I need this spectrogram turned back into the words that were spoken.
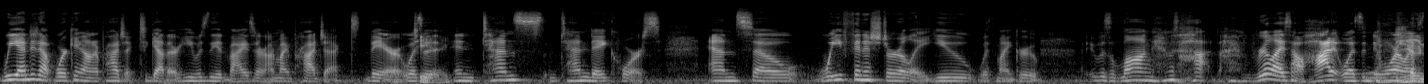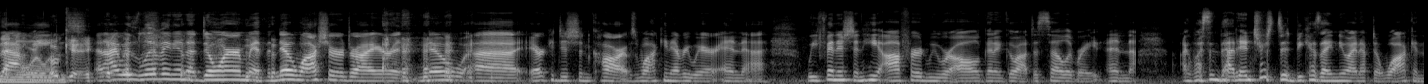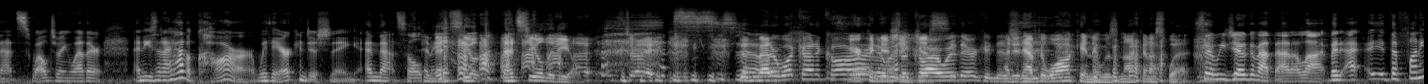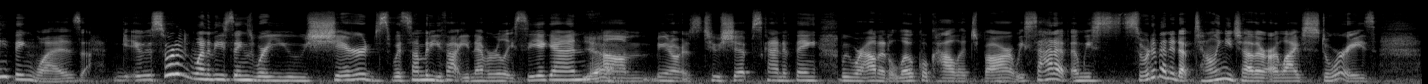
we ended up working on a project together. He was the advisor on my project there. It was an intense 10 day course. And so we finished early, you with my group. It was a long, it was hot. I realized how hot it was in New Orleans June in that New week. Orleans. Okay. And I was living in a dorm with no washer dryer and no uh, air conditioned car. I was walking everywhere. And uh, we finished, and he offered we were all going to go out to celebrate. And I wasn't that interested because I knew I'd have to walk in that sweltering weather. And he said, I have a car with air conditioning. And that sold And me. that sealed that sealed the deal. That's right. So- Didn't matter what kind of car, Air it was a car just- with air conditioning. I didn't have to walk, and it was not going to sweat. so we joke about that a lot. But I, the funny thing was, it was sort of one of these things where you shared with somebody you thought you'd never really see again. Yeah. Um, you know, it's two ships kind of thing. We were out at a local college bar. We sat up and we sort of ended up telling each other our life stories.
